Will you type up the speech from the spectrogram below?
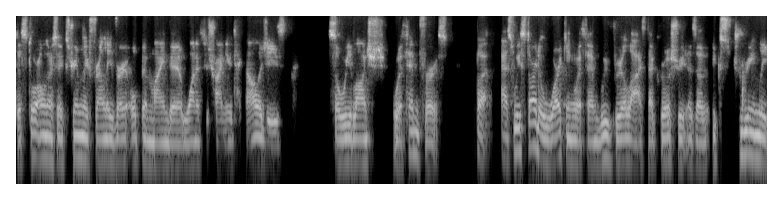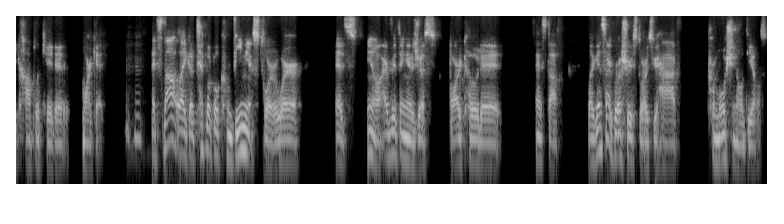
The store owners are extremely friendly, very open minded, wanted to try new technologies. So we launched with him first. But as we started working with him, we realized that grocery is an extremely complicated market. Mm-hmm. It's not like a typical convenience store where it's, you know, everything is just barcoded and stuff. Like inside grocery stores, you have promotional deals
